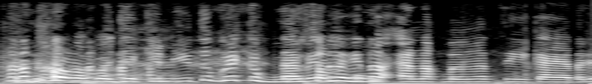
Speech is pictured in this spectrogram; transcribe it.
kalau gue jekin itu gue keburu tapi itu sembuh itu enak banget sih kayak tadi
